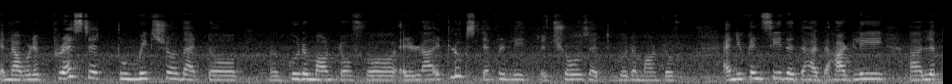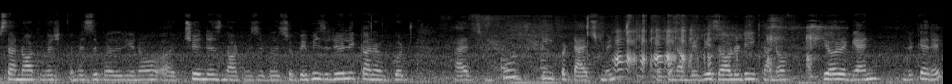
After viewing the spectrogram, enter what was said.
and now would have pressed it to make sure that the a good amount of uh, it looks definitely it shows a good amount of and you can see that the, hardly uh, lips are not vis visible you know uh, chin is not visible. So baby is really kind of good has good deep attachment. Okay now baby is already kind of here again. Look at it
